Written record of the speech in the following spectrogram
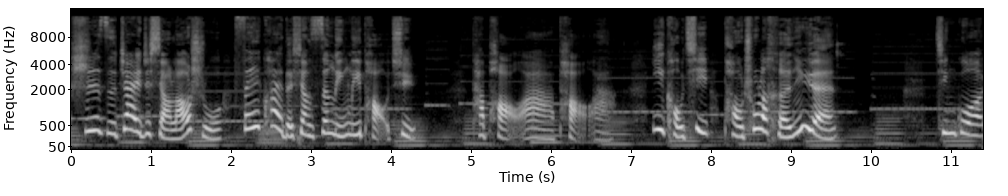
狮子拽着小老鼠飞快地向森林里跑去。它跑啊跑啊，一口气跑出了很远。经过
